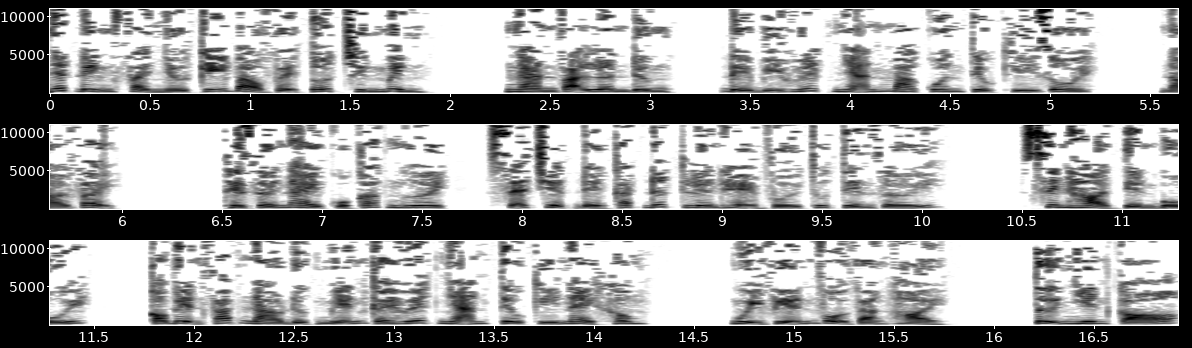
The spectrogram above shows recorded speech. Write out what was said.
nhất định phải nhớ kỹ bảo vệ tốt chính mình. Ngàn vạn lần đừng, để bị huyết nhãn ma quân tiêu ký rồi. Nói vậy, thế giới này của các ngươi sẽ triệt để cắt đứt liên hệ với tu tiên giới. Xin hỏi tiền bối, có biện pháp nào được miễn cái huyết nhãn tiêu ký này không? Ngụy viễn vội vàng hỏi. Tự nhiên có,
